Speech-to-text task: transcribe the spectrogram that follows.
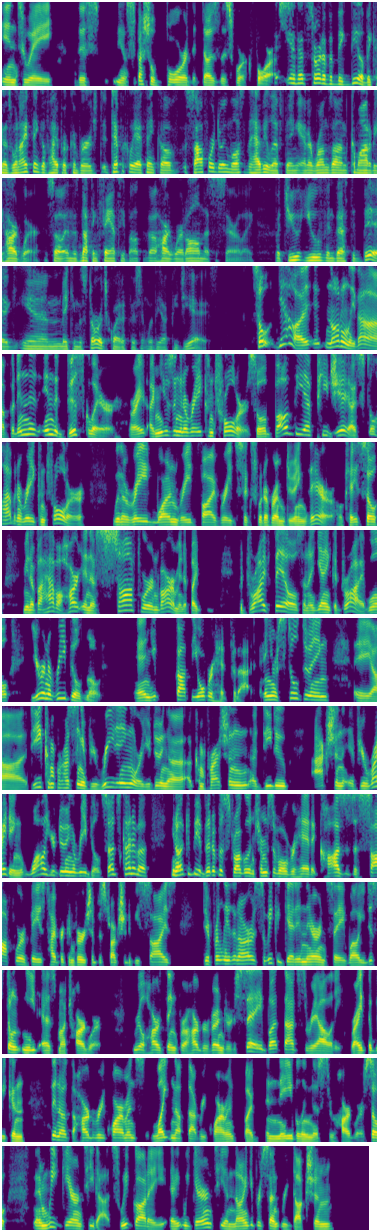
into a this you know special board that does this work for us. Yeah, that's sort of a big deal because when I think of hyperconverged, typically I think of software doing most of the heavy lifting and it runs on commodity hardware. So and there's nothing fancy about the hardware at all necessarily. But you you've invested big in making the storage quite efficient with the FPGAs. So yeah, it, not only that, but in the in the disk layer, right? I'm using an array controller. So above the FPGA, I still have an array controller with a RAID 1, RAID 5, RAID 6, whatever I'm doing there. Okay, so I mean, if I have a heart in a software environment, if I if a drive fails and I yank a drive, well, you're in a rebuild mode, and you've got the overhead for that, and you're still doing a uh, decompressing if you're reading, or you're doing a, a compression, a dedupe action if you're writing while you're doing a rebuild. So it's kind of a, you know, it could be a bit of a struggle in terms of overhead. It causes a software based hyperconverged infrastructure to be sized differently than ours. So we could get in there and say, well, you just don't need as much hardware. Real hard thing for a hardware vendor to say, but that's the reality, right? That we can thin out the hardware requirements, lighten up that requirement by enabling this through hardware. So, and we guarantee that. So we've got a, a we guarantee a 90% reduction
